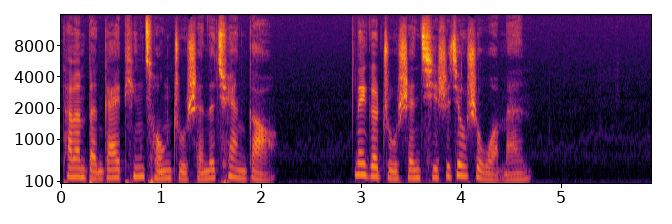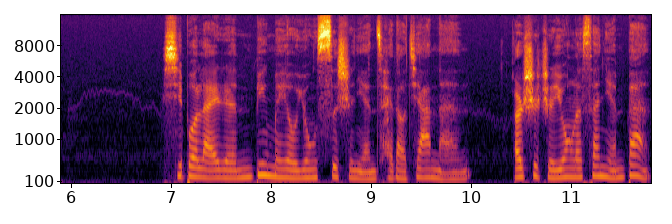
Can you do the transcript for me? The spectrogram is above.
他们本该听从主神的劝告，那个主神其实就是我们。希伯来人并没有用四十年才到迦南，而是只用了三年半。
